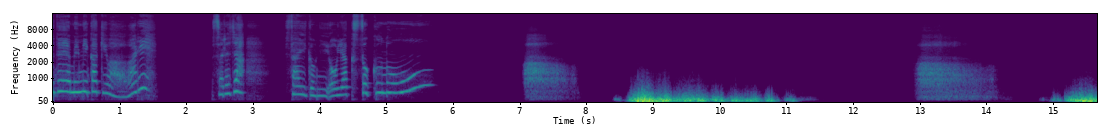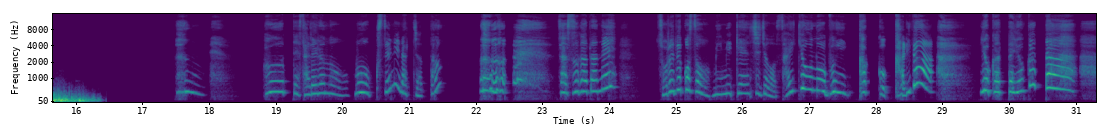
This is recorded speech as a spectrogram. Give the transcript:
れで耳かきは終わり。それじゃ最後にお約束の。ふーってされるのもう癖になっちゃった？さすがだね。それでこそ耳犬史上最強の部員かっこ仮だ。よかったよかった。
